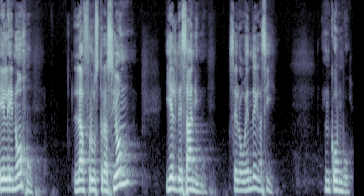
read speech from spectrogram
El enojo, la frustración y el desánimo se lo venden así, en combo.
